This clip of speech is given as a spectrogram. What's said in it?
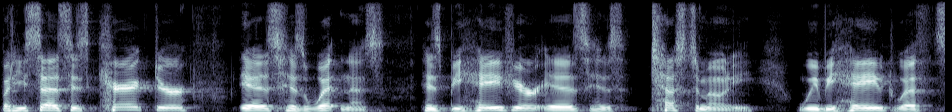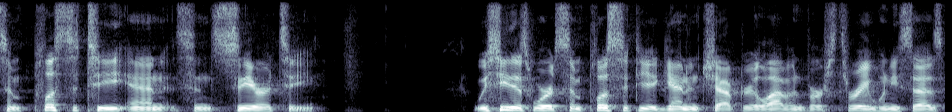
But he says his character is his witness, his behavior is his testimony. We behaved with simplicity and sincerity. We see this word simplicity again in chapter 11, verse 3, when he says,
